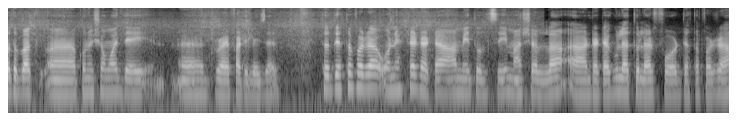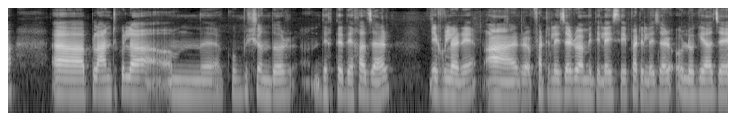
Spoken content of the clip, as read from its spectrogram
অথবা কোনো সময় দেয় ড্রাই ফার্টিলাইজার তো দেখতে পারা অনেকটা ডাটা আমি তুলছি মাসাল্লাহ ডাটাগুলা তোলার পর দেখতে পারা প্লান্টগুলা খুব সুন্দর দেখতে দেখা যায় এগুলারে। আর ফার্টিলাইজারও আমি দিলাইছি। ফার্টিলাইজার ওলগিয়া যে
